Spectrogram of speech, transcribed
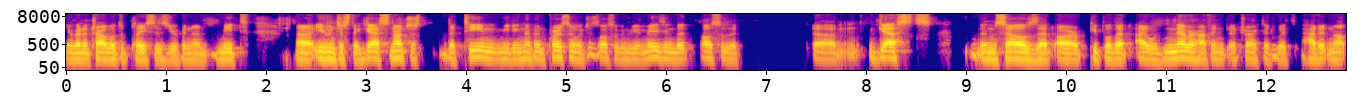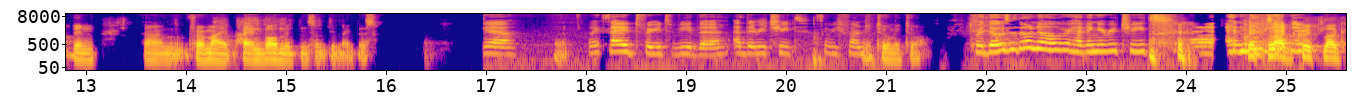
You're going to travel to places, you're going to meet uh, even just the guests, not just the team, meeting them in person, which is also going to be amazing, but also the um, guests themselves that are people that I would never have interacted with had it not been um, for my high involvement in something like this. Yeah. yeah. I'm excited for you to be the at the retreat. It's gonna be fun. Me too. Me too. For those who don't know, we're having a retreat. Uh, and quick plug, quick plug.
